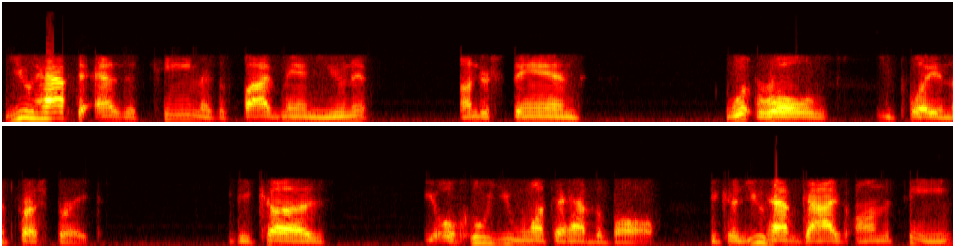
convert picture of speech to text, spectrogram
you have to, as a team, as a five man unit, understand what roles you play in the press break because you know who you want to have the ball because you have guys on the team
